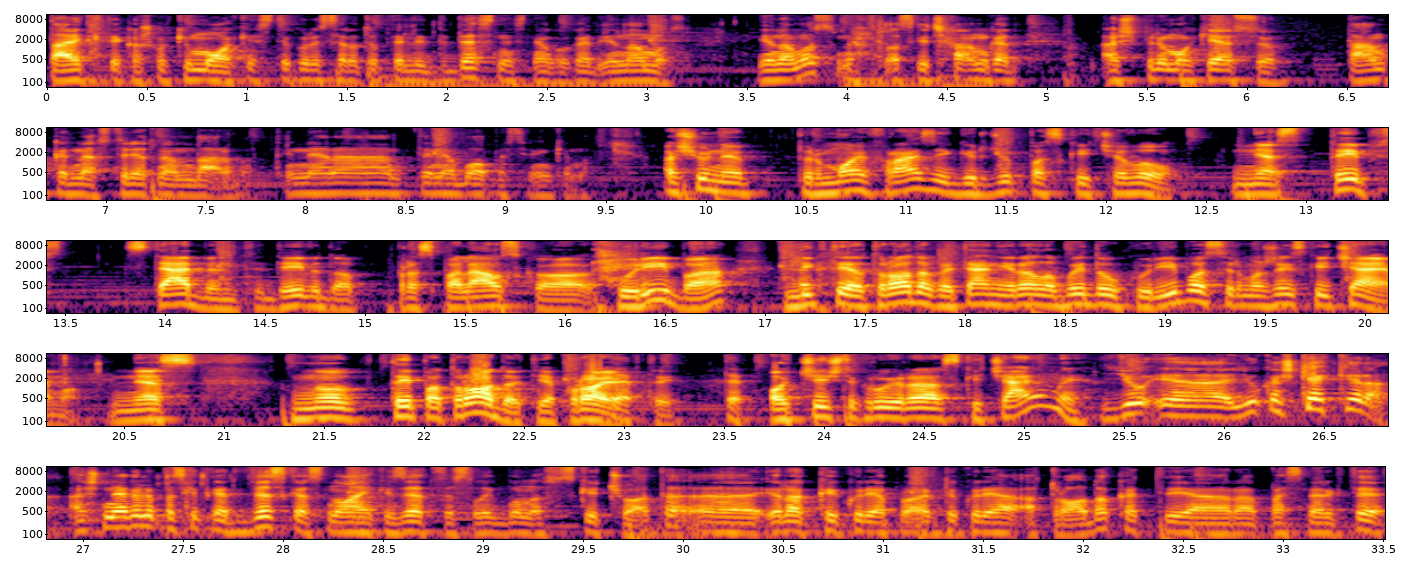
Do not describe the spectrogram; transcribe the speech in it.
taikyti kažkokį mokestį, kuris yra truputėlį didesnis negu kad į namus. Į namus, mes paskaičiavom, kad aš primokėsiu tam, kad mes turėtumėm darbą. Tai, nėra, tai nebuvo pasirinkimas. Aš jau ne pirmoji frazė girdžiu paskaičiavau, nes taip stebint Davido Praspaliausko kūrybą, liktai atrodo, kad ten yra labai daug kūrybos ir mažai skaičiavimo. Nes, nu, taip atrodo tie projektai. Taip. Taip. O čia iš tikrųjų yra skaičiavimai? Jų, e, jų kažkiek yra. Aš negaliu pasakyti, kad viskas nuo A iki Z vis laik būna suskaičiuota. E, yra kai kurie projektai, kurie atrodo, kad jie yra pasmerkti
